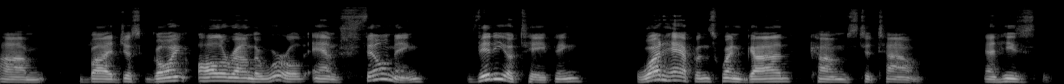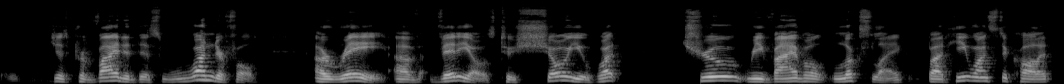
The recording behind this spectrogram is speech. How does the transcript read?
um, by just going all around the world and filming, videotaping what happens when God comes to town, and he's just provided this wonderful array of videos to show you what true revival looks like, but he wants to call it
